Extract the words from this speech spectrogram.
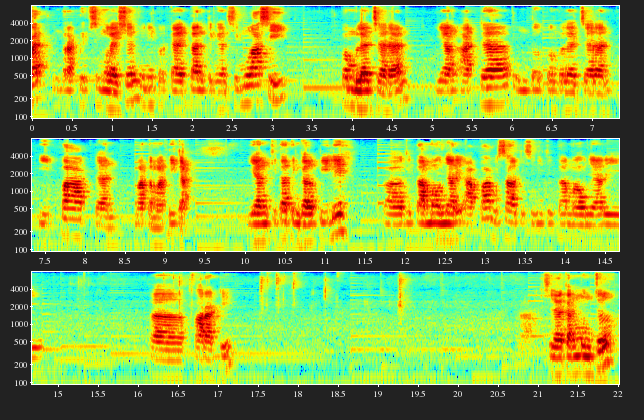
PET Interactive Simulation. Ini berkaitan dengan simulasi pembelajaran yang ada untuk pembelajaran IPA dan matematika. Yang kita tinggal pilih, eh, kita mau nyari apa, misal di sini kita mau nyari uh, Faraday. Nah, silakan muncul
